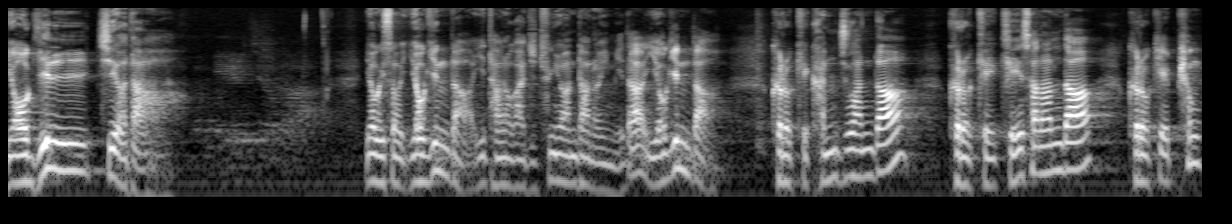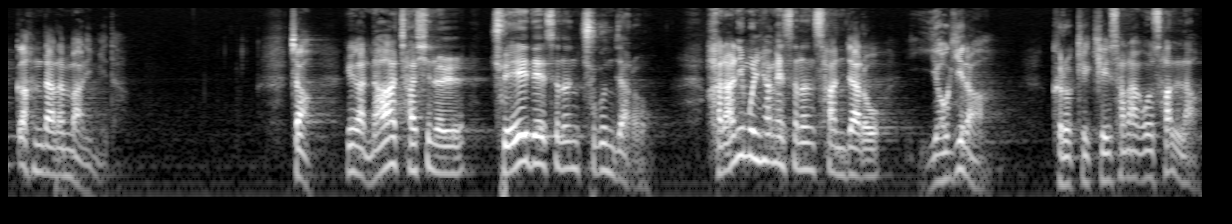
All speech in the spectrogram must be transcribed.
여길지어다. 여기서 여긴다 이 단어가 아주 중요한 단어입니다. 여긴다. 그렇게 간주한다, 그렇게 계산한다, 그렇게 평가한다는 말입니다. 자, 그러니까 나 자신을 죄에 대해서는 죽은 자로, 하나님을 향해서는 산 자로 여기라, 그렇게 계산하고 살라.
